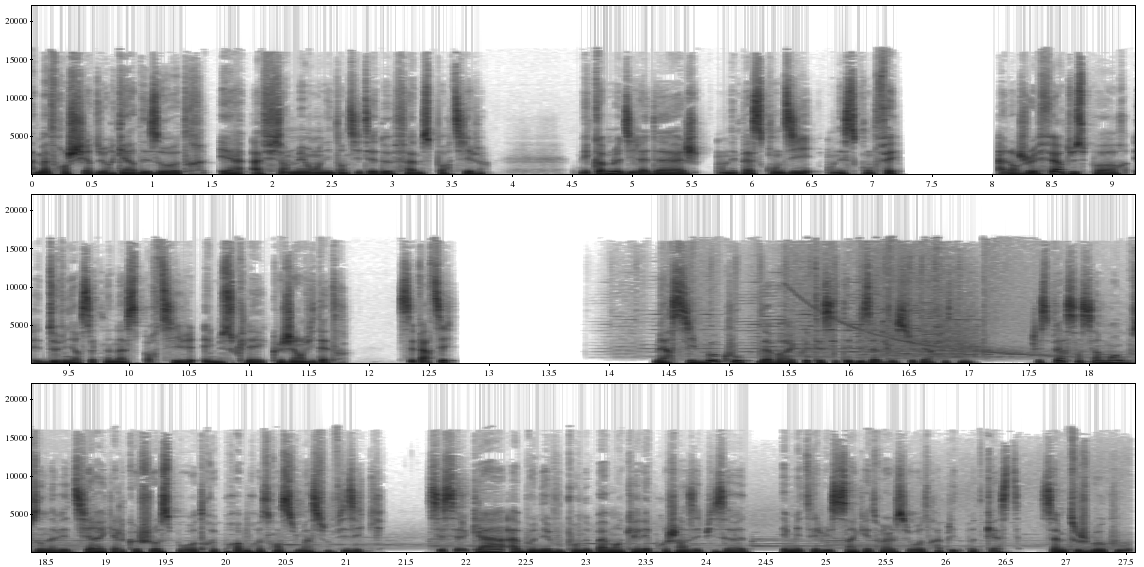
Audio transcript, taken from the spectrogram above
à m'affranchir du regard des autres et à affirmer mon identité de femme sportive. Mais comme le dit l'adage, on n'est pas ce qu'on dit, on est ce qu'on fait. Alors je vais faire du sport et devenir cette nana sportive et musclée que j'ai envie d'être. C'est parti Merci beaucoup d'avoir écouté cet épisode de Super Fit Me. J'espère sincèrement que vous en avez tiré quelque chose pour votre propre transformation physique. Si c'est le cas, abonnez-vous pour ne pas manquer les prochains épisodes et mettez-lui 5 étoiles sur votre appli podcast. Ça me touche beaucoup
